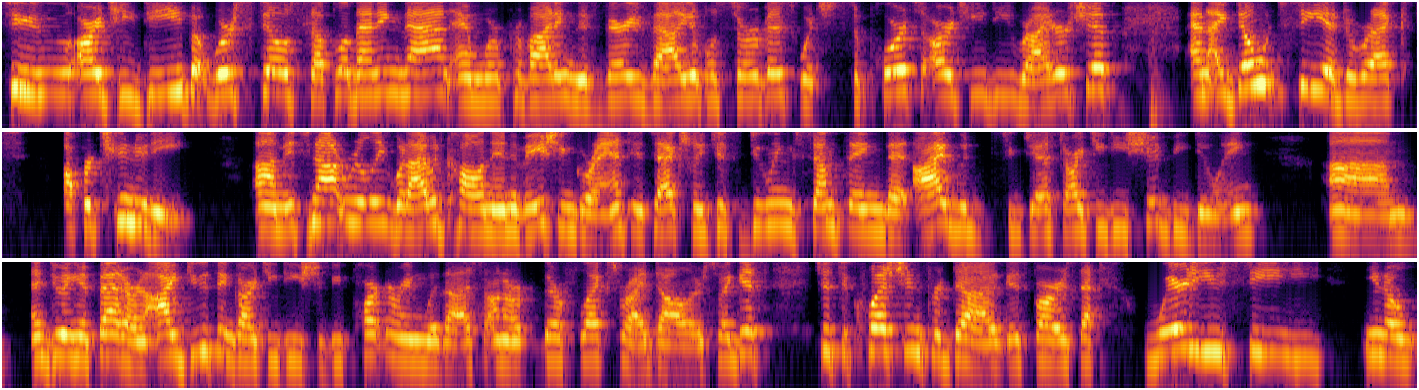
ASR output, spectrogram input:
to RTD, but we're still supplementing that and we're providing this very valuable service which supports RTD ridership. And I don't see a direct opportunity. Um, it's not really what I would call an innovation grant. It's actually just doing something that I would suggest RTD should be doing um, and doing it better. And I do think RTD should be partnering with us on our their flex ride dollars. So I guess just a question for Doug as far as that, where do you see you know,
